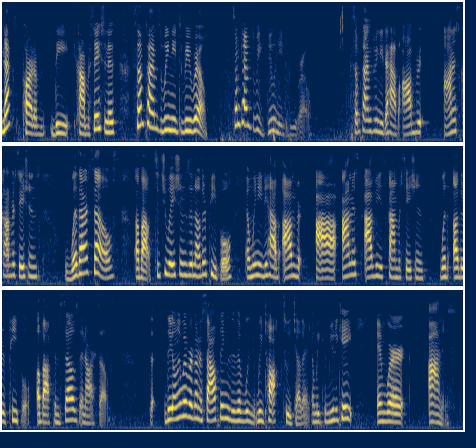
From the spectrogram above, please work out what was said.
Next part of the conversation is sometimes we need to be real. Sometimes we do need to be real. Sometimes we need to have ob- honest conversations with ourselves about situations and other people, and we need to have uh, honest, obvious conversations with other people about themselves and ourselves. The only way we're going to solve things is if we, we talk to each other and we communicate and we're honest.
